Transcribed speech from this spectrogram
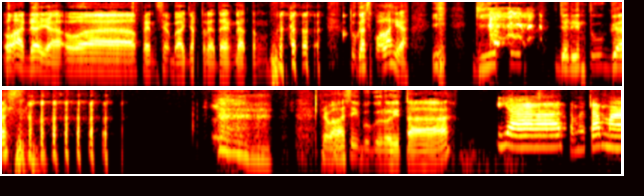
Oh ada ya. Wah, fansnya banyak ternyata yang datang. Tugas sekolah ya? Ih, gitu. Jadiin tugas. Terima kasih Ibu Guru Lita. Iya, sama-sama.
